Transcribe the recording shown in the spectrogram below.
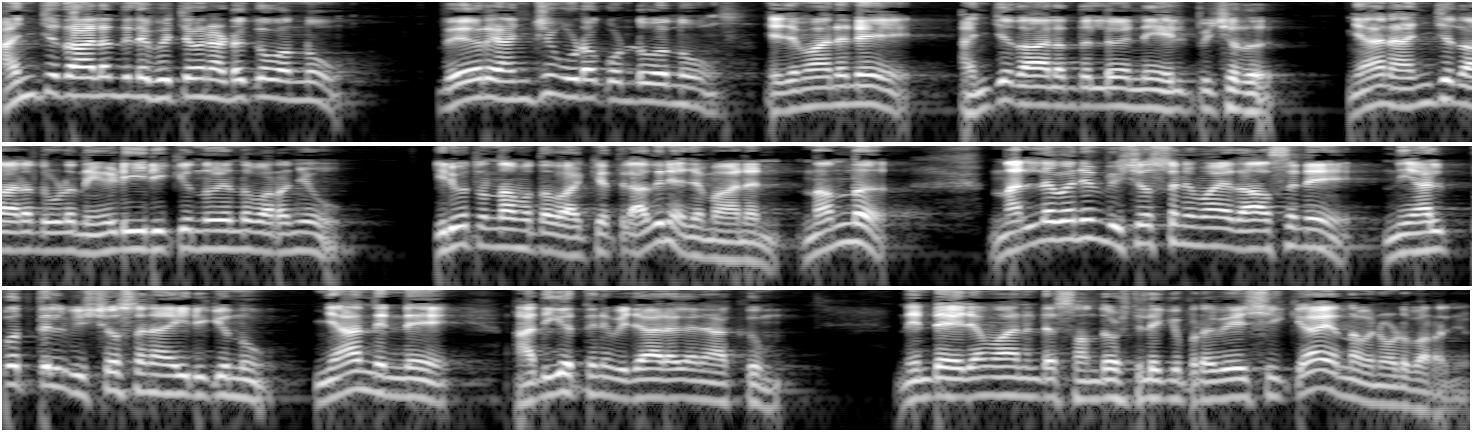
അഞ്ച് താലന്ത് ലഭിച്ചവൻ അടുക്ക വന്നു. വേറെ അഞ്ച് കൂടെ കൊണ്ടുവന്നു. യജമാനനെ അഞ്ച് താലന്തല്ലോ എന്നെ ഏൽപ്പിച്ചത്. ഞാൻ അഞ്ച് താലന്തൂടെ നേടിയിരിക്കുന്നു എന്ന് പറഞ്ഞു. ഇരുപത്തൊന്നാമത്തെ വാക്യത്തിൽ അതിന് യജമാനൻ നന്ന് നല്ലവനും വിശ്വസനുമായ ദാസനെ നീ അല്പത്തിൽ വിശ്വസനായിരിക്കുന്നു ഞാൻ നിന്നെ അധികത്തിന് വിചാരകനാക്കും. നിന്റെ യജമാനന്റെ സന്തോഷത്തിലേക്ക് പ്രവേശിക്കുക എന്നവനോട് പറഞ്ഞു.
